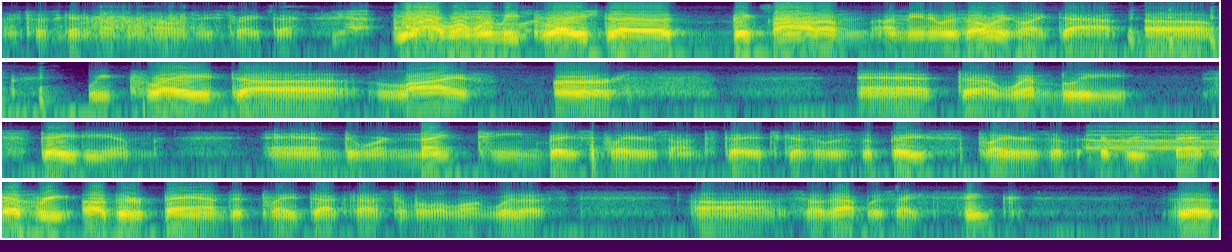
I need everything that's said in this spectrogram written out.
I'm just getting my chronology straight there. yeah, Yeah, well, when we played uh, Big Bottom, I mean, it was always like that. Uh, we played uh, Live Earth at uh, Wembley Stadium, and there were 19 bass players on stage because it was the bass players of every band, Ah. every other band that played that festival along with us. Uh, so that was, I think, the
